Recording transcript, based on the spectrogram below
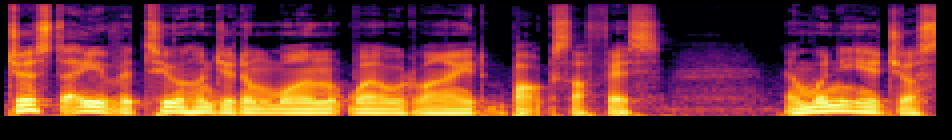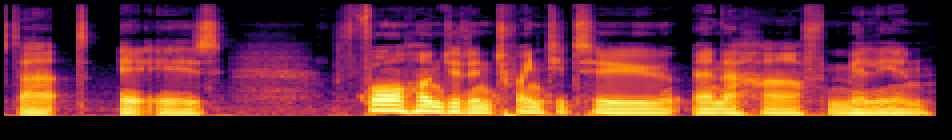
just over 201 worldwide box office. And when you adjust that, it is $422.5 million.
